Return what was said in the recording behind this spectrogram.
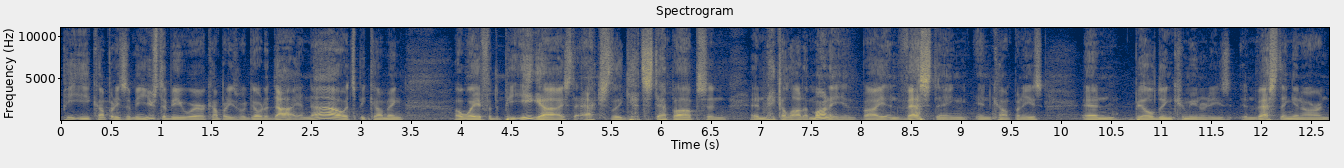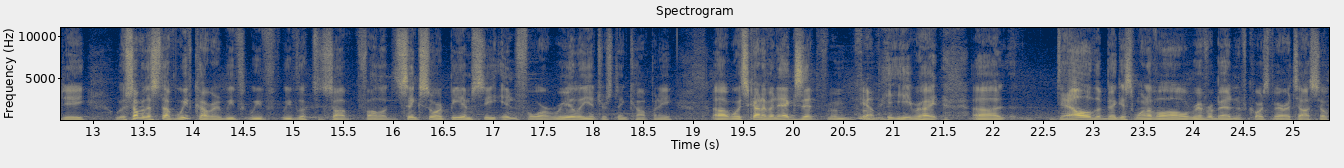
PE companies. I mean, it used to be where companies would go to die, and now it's becoming a way for the PE guys to actually get step ups and, and make a lot of money and by investing in companies and building communities, investing in R&D. Some of the stuff we've covered, we've, we've, we've looked to saw, followed SyncSort, BMC, Infor, really interesting company, uh, was kind of an exit from, from yep. PE, right? Uh, Dell, the biggest one of all, Riverbed, and of course Veritas. So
